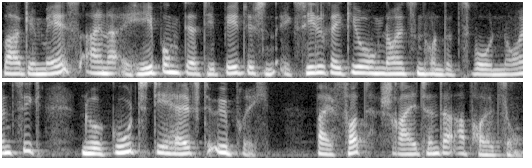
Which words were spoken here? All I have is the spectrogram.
war gemäß einer Erhebung der tibetischen Exilregierung 1992 nur gut die Hälfte übrig, bei fortschreitender Abholzung.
